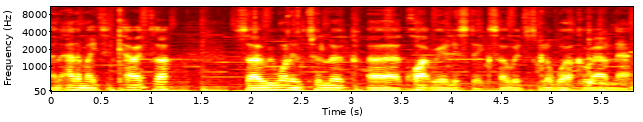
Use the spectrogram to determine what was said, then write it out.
an animated character. So we want him to look uh, quite realistic. So we're just going to work around that.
